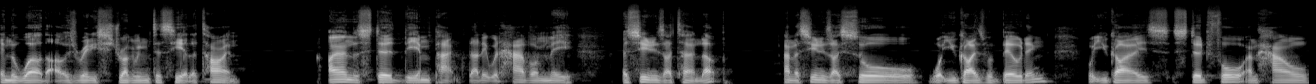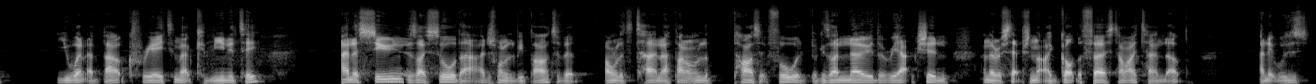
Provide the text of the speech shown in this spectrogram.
in the world that I was really struggling to see at the time. I understood the impact that it would have on me as soon as I turned up and as soon as I saw what you guys were building, what you guys stood for, and how you went about creating that community. And as soon as I saw that, I just wanted to be part of it. I wanted to turn up and I wanted to pass it forward because I know the reaction and the reception that I got the first time I turned up. And it was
